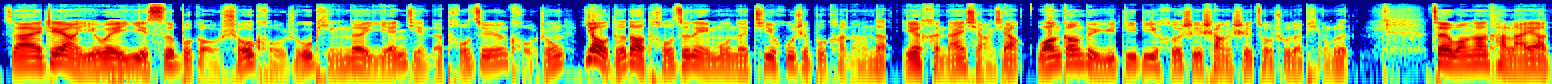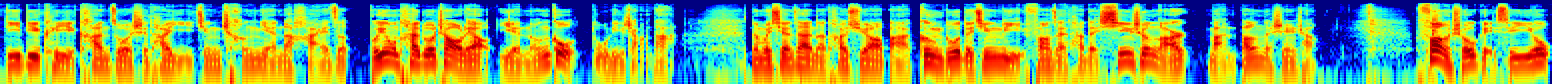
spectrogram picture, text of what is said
在这样一位一丝不苟、守口如瓶的严谨的投资人口中，要得到投资内幕呢，几乎是不可能的，也很难想象王刚对于滴滴何时上市做出的评论。在王刚看来呀，滴滴可以看作是他已经成年的孩子，不用太多照料也能够独立长大。那么现在呢，他需要把更多的精力放在他的新生儿满帮的身上，放手给 CEO。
